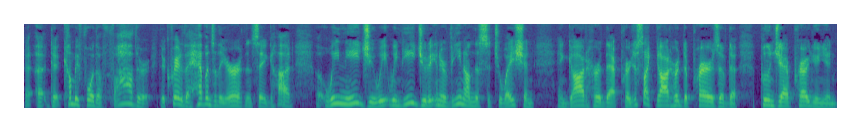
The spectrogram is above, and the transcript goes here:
uh, uh, to come before the Father, the creator of the heavens and the earth, and say, God, uh, we need you. We, we need you to intervene on this situation. And God heard that prayer, just like God heard the prayers of the Punjab Prayer Union.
